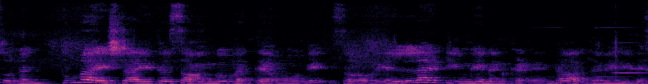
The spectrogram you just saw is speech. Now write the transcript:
ಸೊ ನಂಗೆ ತುಂಬ ಇಷ್ಟ ಆಯಿತು ಸಾಂಗು ಮತ್ತು ಮೂವಿ ಸೊ ಎಲ್ಲ ಟೀಮ್ಗೆ ನನ್ನ ಕಡೆಯಿಂದ ಆಲ್ ದ ವೆರಿ ಬೆಸ್ಟ್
